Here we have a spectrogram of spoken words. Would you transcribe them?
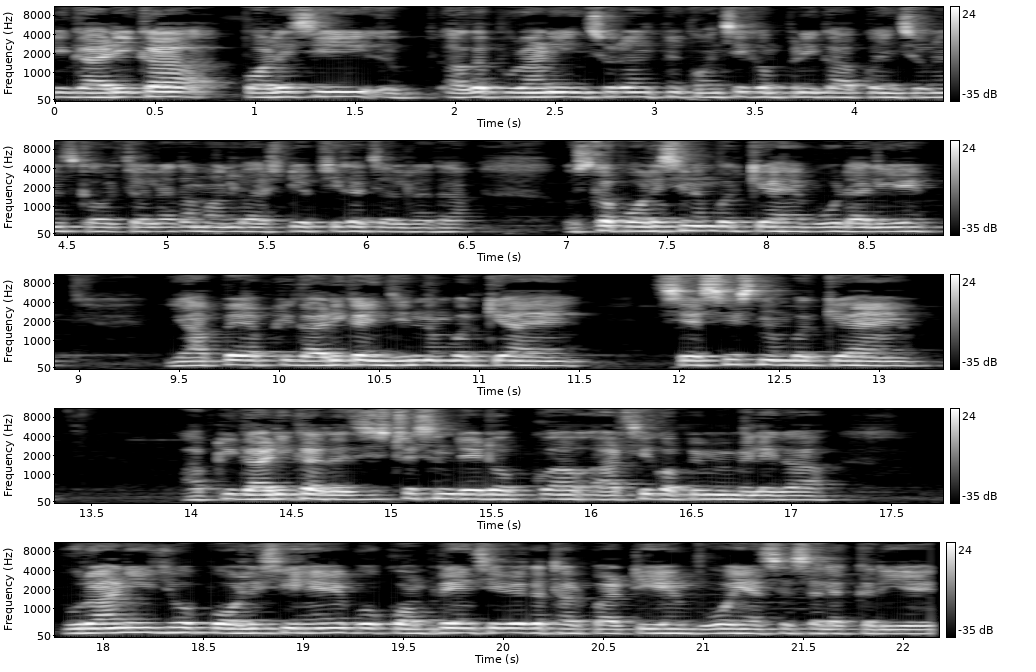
कि गाड़ी का पॉलिसी अगर पुरानी इंश्योरेंस में कौन सी कंपनी का आपका इंश्योरेंस कवर चल रहा था? मान लो HDFC का चल रहा था। उसका पॉलिसी नंबर क्या है? वो डालिए। यहाँ पे आपकी गाड़ी का इंजन नंबर क्या है? सेसिस नंबर क्या है? आपकी गाड़ी का रजिस्ट्रेशन डेट आपको आरसी कॉपी में मिलेगा। पुरानी जो पॉलिसी है, वो कॉम्प्रिहेंसिव है थर्ड पार्टी है, वो यहाँ से सेलेक्ट करिए।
